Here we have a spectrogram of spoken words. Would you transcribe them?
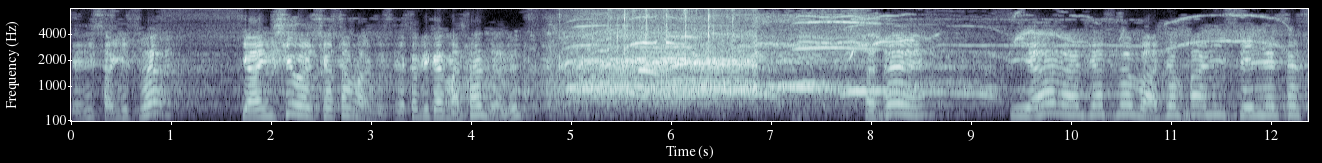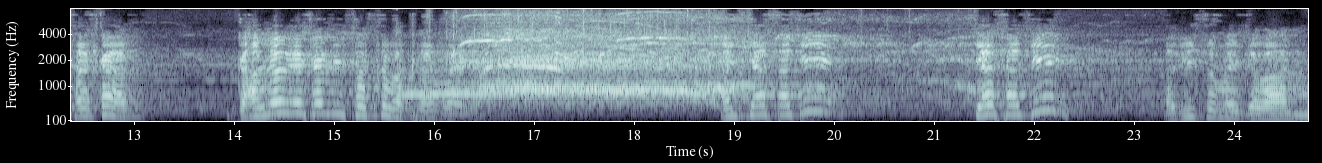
त्यांनी सांगितलं की ऐंशी वर्षाचा माणूस एका मी काय म्हातार झालं. असं की या राज्यातलं भाजप आणि सेनेचं सरकार घालवण्याच्या मी स्वस्त बसणार नाही आणि त्यासाठी त्यासाठी अभिचमय जवान.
